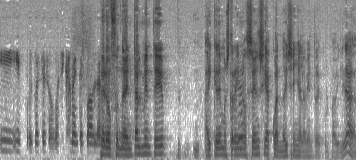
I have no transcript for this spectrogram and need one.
y, pues, pues, eso básicamente puedo hablar. Pero fundamentalmente hay que demostrar inocencia cuando hay señalamiento de culpabilidad.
